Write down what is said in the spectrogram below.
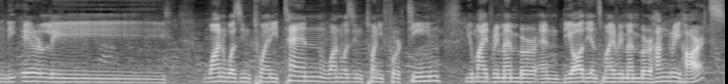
in the early. One was in 2010, one was in 2014. You might remember, and the audience might remember, Hungry Hearts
